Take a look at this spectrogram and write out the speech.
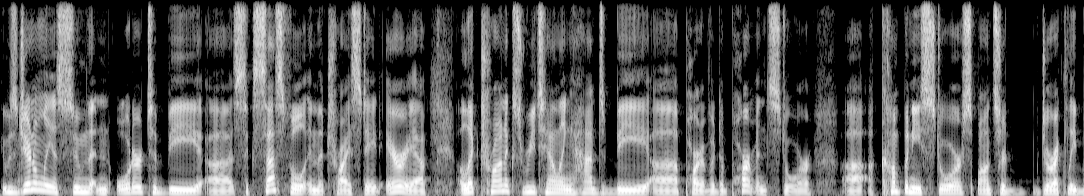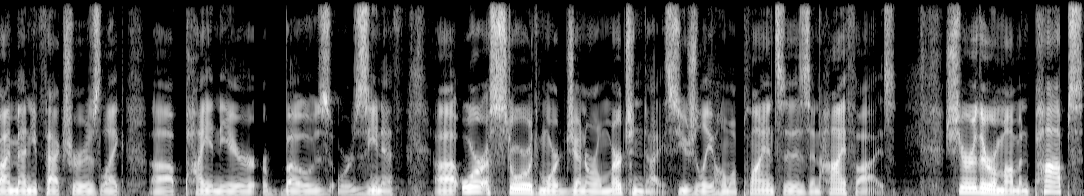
it was generally assumed that in order to be uh, successful in the tri state area, electronics retailing had to be uh, part of a department store, uh, a company store sponsored directly by manufacturers like uh, Pioneer or Bose or Zenith, uh, or a store with more general merchandise, usually home appliances and hi fis. Sure, there were mom and pops,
